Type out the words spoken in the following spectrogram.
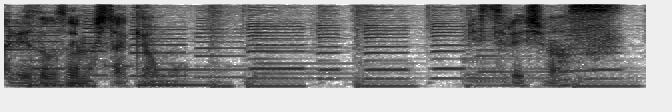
ありがとうございました、今日も。失礼します。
